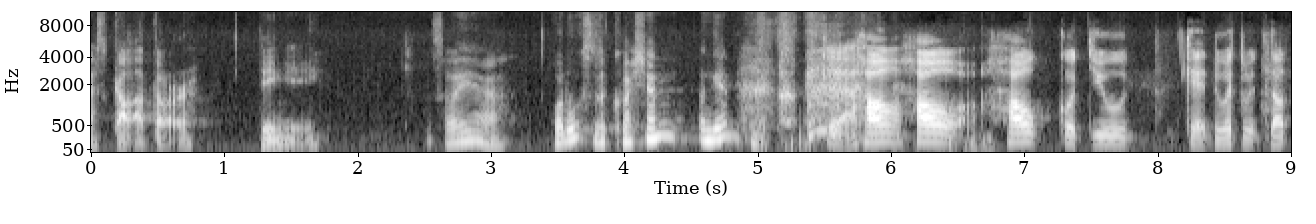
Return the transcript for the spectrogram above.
escalator thingy. So yeah. What was the question again? Okay, how how how could you get do it without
